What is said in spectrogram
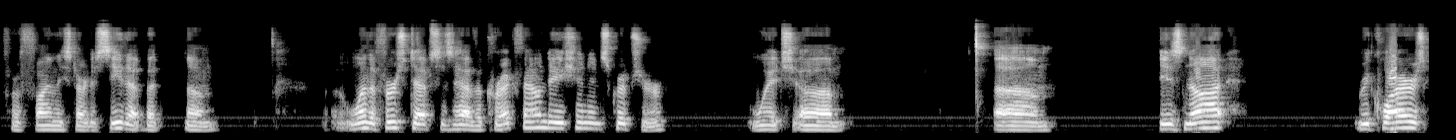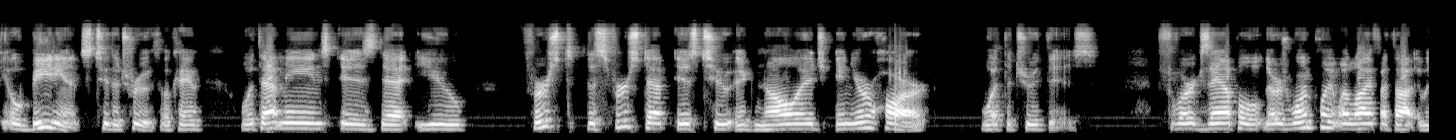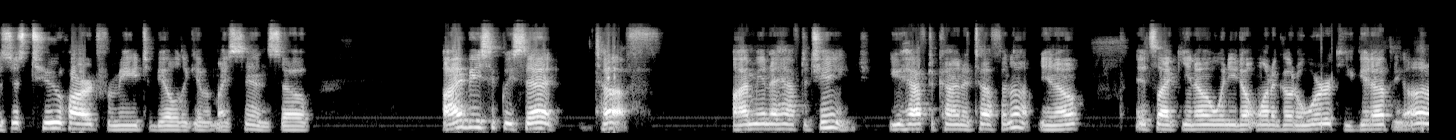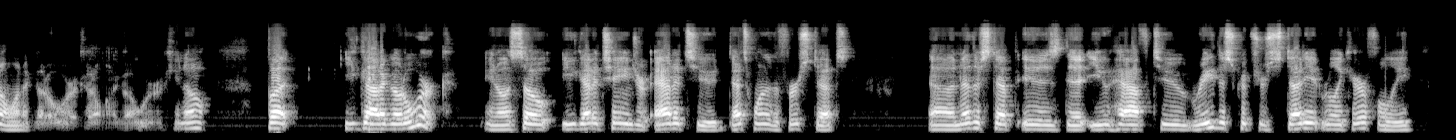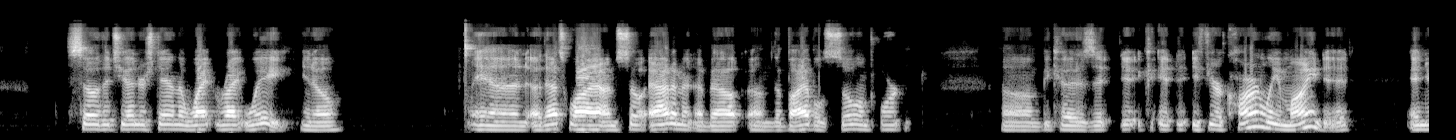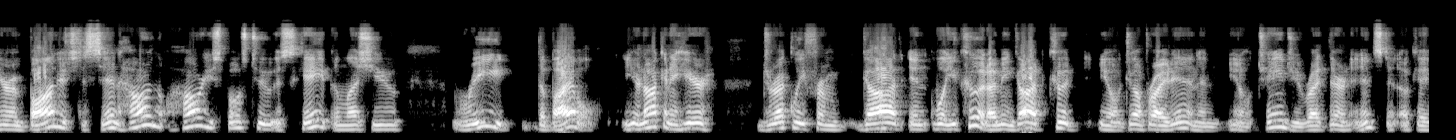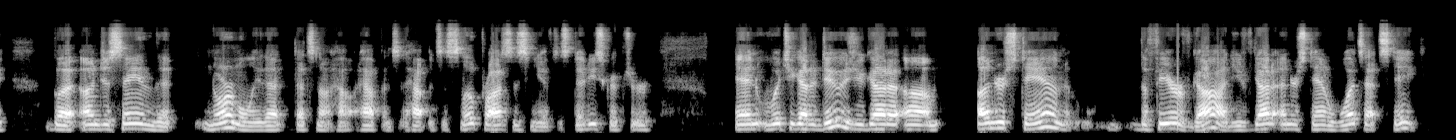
for finally start to see that. But um, one of the first steps is to have a correct foundation in scripture which um, um, is not requires obedience to the truth okay? What that means is that you first this first step is to acknowledge in your heart what the truth is. For example there was one point in my life I thought it was just too hard for me to be able to give up my sins so I basically said tough. I'm gonna have to change you have to kind of toughen up, you know. It's like, you know, when you don't want to go to work, you get up and you go, I don't want to go to work, I don't want to go to work, you know. But you got to go to work, you know, so you got to change your attitude. That's one of the first steps. Uh, another step is that you have to read the scriptures, study it really carefully so that you understand the right, right way, you know. And uh, that's why I'm so adamant about um, the Bible is so important um, because it, it, it, if you're carnally minded and you're in bondage to sin, how, how are you supposed to escape unless you read the Bible? You're not going to hear directly from God in well you could I mean God could you know jump right in and you know change you right there in an instant okay? But I'm just saying that normally that that's not how it happens. It happens a slow process and you have to study scripture. And what you got to do is you got to um, understand the fear of God. You've got to understand what's at stake.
